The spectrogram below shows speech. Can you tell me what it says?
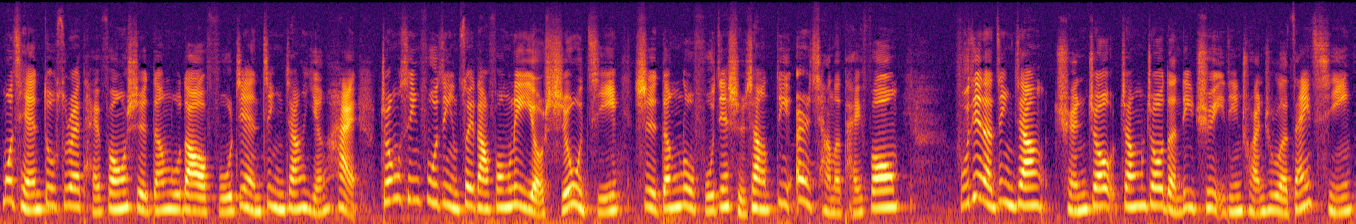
目前杜苏芮台风是登陆到福建晋江沿海，中心附近最大风力有十五级，是登陆福建史上第二强的台风。福建的晋江、泉州、漳州等地区已经传出了灾情，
